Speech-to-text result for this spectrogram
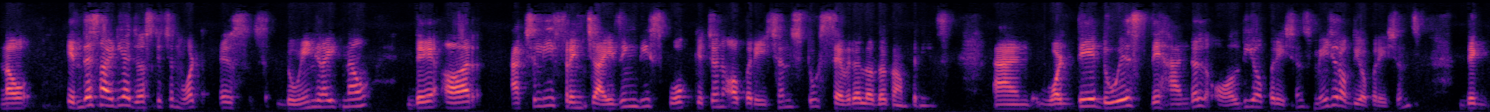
Now, in this idea, JustKitchen, what is doing right now, they are actually franchising these spoke kitchen operations to several other companies. And what they do is they handle all the operations, major of the operations. They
